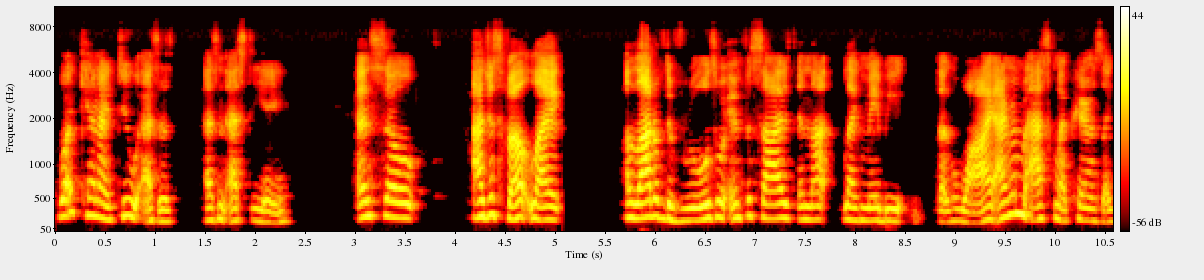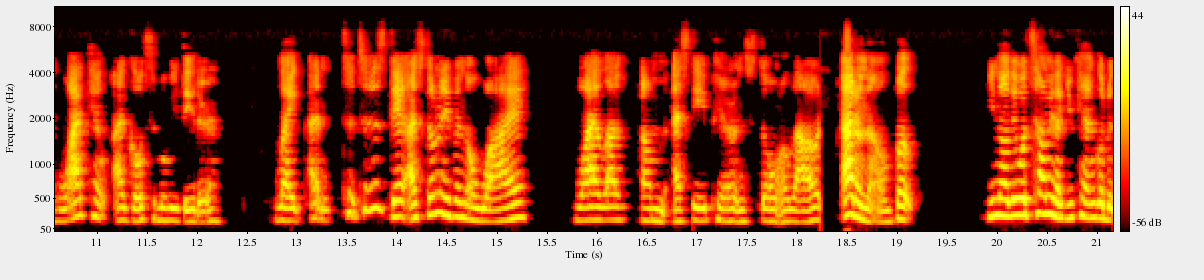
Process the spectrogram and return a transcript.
what can I do as a as an SDA. And so I just felt like a lot of the rules were emphasized and not like maybe like why. I remember asking my parents like why can't I go to movie theater? Like and to, to this day I still don't even know why why a lot of um SDA parents don't allow it. I don't know, but you know, they would tell me like you can't go to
